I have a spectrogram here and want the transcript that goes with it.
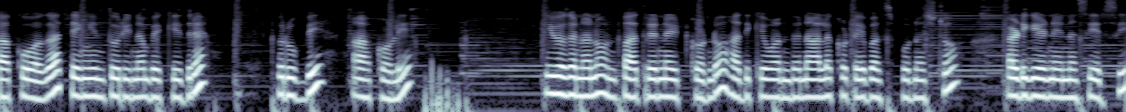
ಹಾಕುವಾಗ ತೆಂಗಿನ ತುರಿನ ಬೇಕಿದ್ದರೆ ರುಬ್ಬಿ ಹಾಕ್ಕೊಳ್ಳಿ ಇವಾಗ ನಾನು ಒಂದು ಪಾತ್ರೆನ ಇಟ್ಕೊಂಡು ಅದಕ್ಕೆ ಒಂದು ನಾಲ್ಕು ಟೇಬಲ್ ಸ್ಪೂನಷ್ಟು ಅಡುಗೆ ಎಣ್ಣೆನ ಸೇರಿಸಿ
